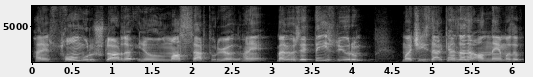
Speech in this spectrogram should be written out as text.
hani son vuruşlarda inanılmaz sert vuruyor. Hani ben özette izliyorum. Maçı izlerken zaten anlayamadım.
